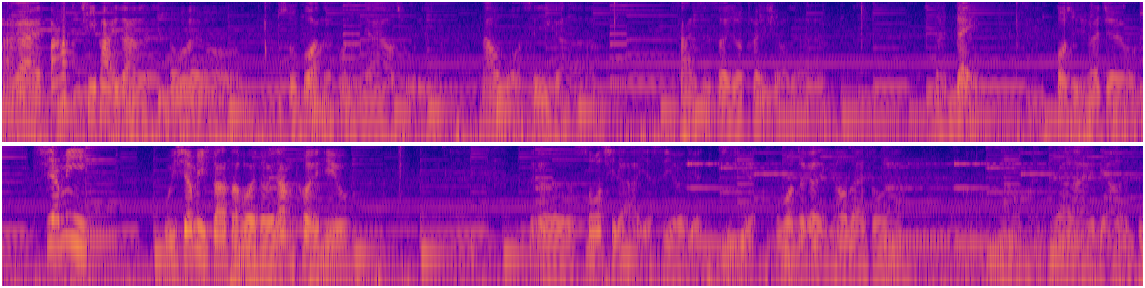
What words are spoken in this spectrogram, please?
大概八十七趴以上的人都会有数不完的负能量要处理。那我是一个三十岁就退休的人类，或许你会觉得，虾米？为虾米三十岁就会让退休？这个说起来也是有一点机缘，不过这个以后再说啦。好，那我们要来聊的是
